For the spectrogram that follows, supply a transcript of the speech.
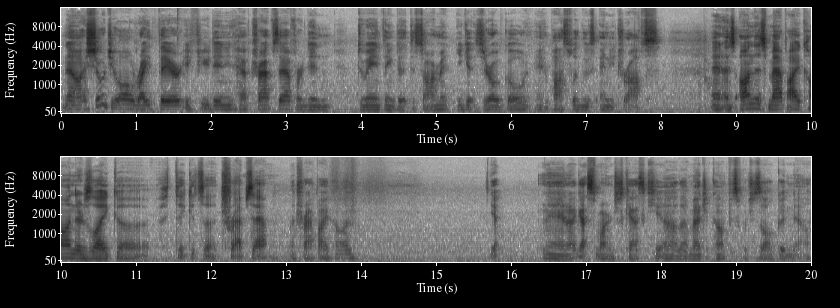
Now I showed you all right there if you didn't have trap zap or didn't do anything to disarm it, you get zero gold and possibly lose any drops. And as on this map icon, there's like, uh, I think it's a trap zap, a trap icon. Yep. And I got smart and just cast uh, the magic compass, which is all good now.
